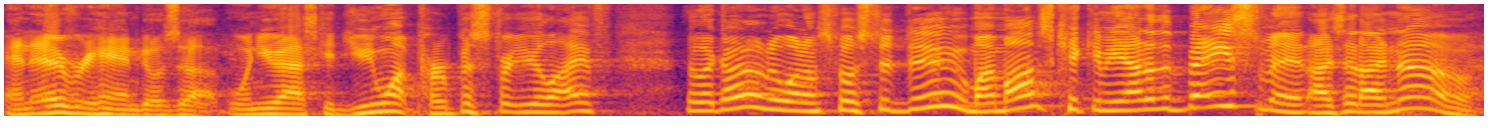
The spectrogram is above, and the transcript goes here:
and every hand goes up. When you ask it, Do you want purpose for your life? They're like, I don't know what I'm supposed to do. My mom's kicking me out of the basement. I said, I know.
